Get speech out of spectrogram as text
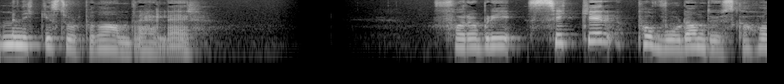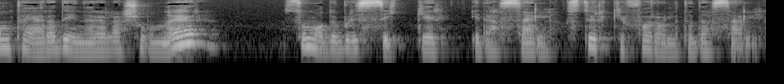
men ikke stol på noen andre heller. For å bli sikker på hvordan du skal håndtere dine relasjoner, så må du bli sikker i deg selv. Styrke forholdet til deg selv.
